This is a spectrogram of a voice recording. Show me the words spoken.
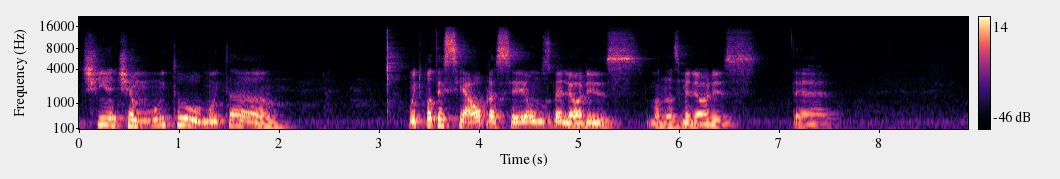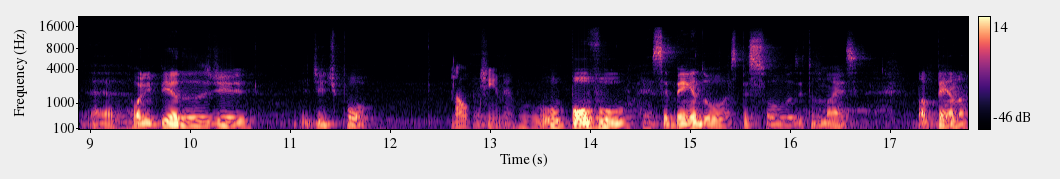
Tinha, tinha muito. muita. Muito potencial para ser um dos melhores, uma das melhores é, é, Olimpíadas de, de tipo Não, tinha mesmo. o, o povo recebendo as pessoas e tudo mais. Uma pena.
